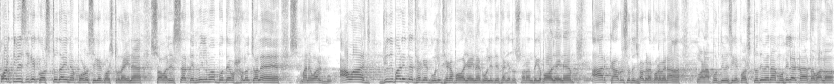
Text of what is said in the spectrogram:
প্রতিবেশীকে কষ্ট দেয় না, পড়োশিকে কষ্ট দেয় না। সবার সাথে মিলমব্বতে ভালো চলে। মানে ওর আওয়াজ যদি বাড়িতে থাকে, গলি থেকে পাওয়া যায় না, গলিতে থাকে তো সরান থেকে পাওয়া যায় না। আর কারোর সাথে ঝগড়া করবে না। পড়া প্রতিবেশীকে কষ্ট দেবে না, মহিলাটা এত ভালো।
